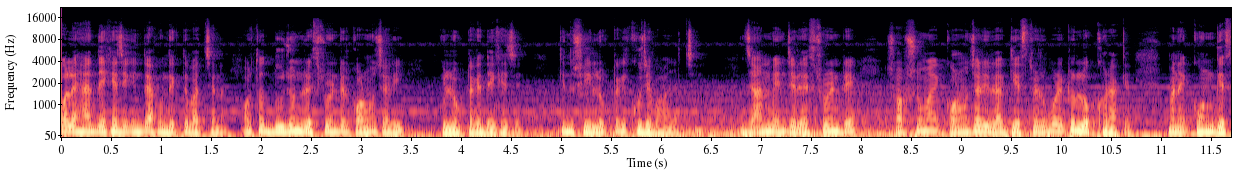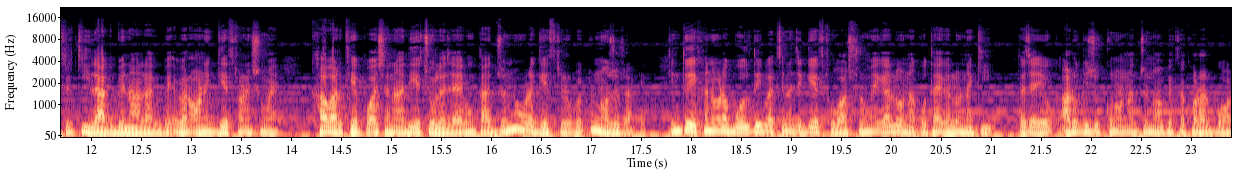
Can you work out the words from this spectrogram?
বলে হ্যাঁ দেখেছে, কিন্তু এখন দেখতে পাচ্ছে না। অর্থাৎ দুজন রেস্টুরেন্টের কর্মচারী ওই লোকটাকে দেখেছে, কিন্তু সেই লোকটাকে খুঁজে পাওয়া যাচ্ছে না। জানবেন যে রেস্টুরেন্টে সবসময় কর্মচারীরা গেস্টের উপর একটু লক্ষ্য রাখে। মানে কোন গেস্টের কী লাগবে, না লাগবে। এবার অনেক গেস্ট অনেক সময় খাবার খেয়ে পয়সা না দিয়ে চলে যায় এবং তার জন্য ওরা গেস্টের উপর একটু নজর রাখে। কিন্তু এখানে ওরা বলতেই পারছে না যে গেস্ট ওয়াশরুমে গেল না কোথায় গেল না কি। তা যাই হোক, আরও কিছুক্ষণ ওনার জন্য অপেক্ষা করার পর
